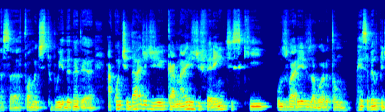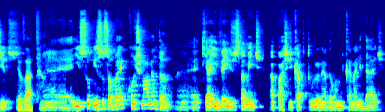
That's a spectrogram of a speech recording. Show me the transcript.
essa forma distribuída, né? A quantidade de canais diferentes que os varejos agora estão recebendo pedidos. Exato. Né? É, isso, isso só vai continuar aumentando. Né? É, que aí vem justamente a parte de captura né, da omnicanalidade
